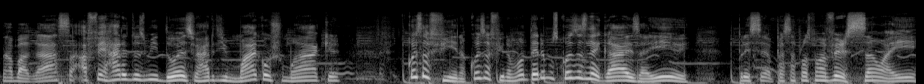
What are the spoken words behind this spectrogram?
na bagaça. A Ferrari 2002, Ferrari de Michael Schumacher. Coisa fina, coisa fina. Teremos coisas legais aí pra essa próxima versão aí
